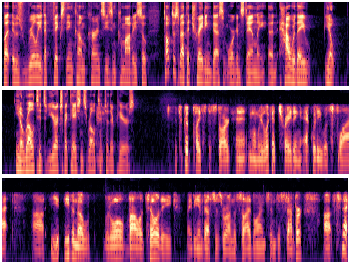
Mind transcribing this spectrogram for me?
but it was really the fixed income currencies and commodities. So talk to us about the trading desk at Morgan Stanley and how were they, you know, you know, relative to your expectations, relative to their peers. It's a good place to start. And when we look at trading, equity was flat, uh, e- even though with all volatility, maybe investors were on the sidelines in December. Uh, FICC,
